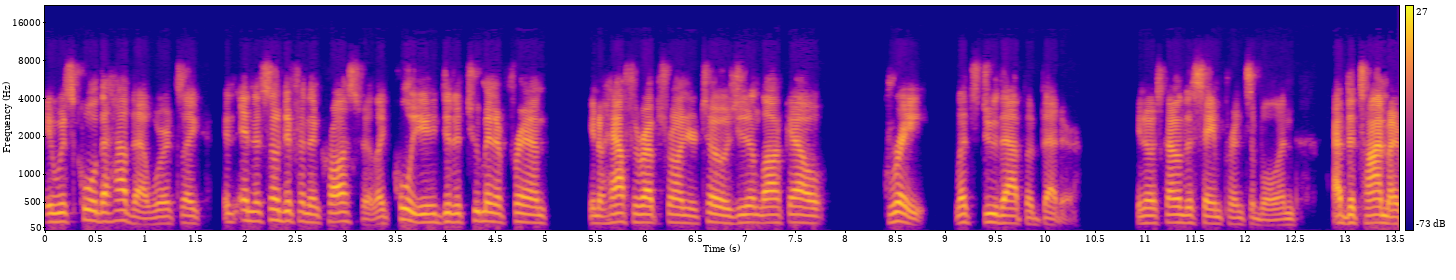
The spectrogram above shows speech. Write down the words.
it was cool to have that where it's like and, and it's no different than crossfit. Like cool you did a two minute fran you know half the reps were on your toes you didn't lock out great let's do that but better. You know it's kind of the same principle and at the time I,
